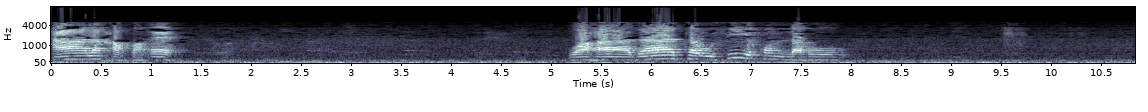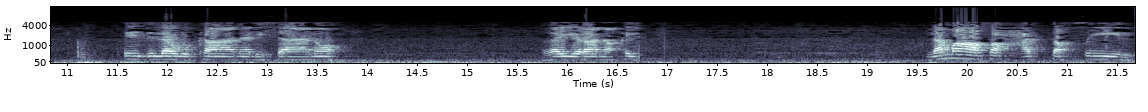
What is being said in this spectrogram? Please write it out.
حال خطأه. وهذا توثيق له. إذ لو كان لسانه غير نقي. لما صح التفصيل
